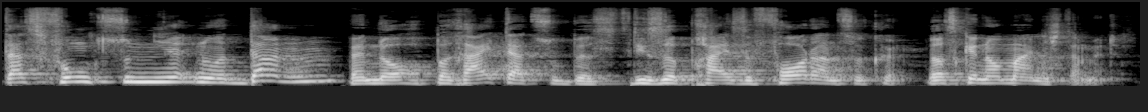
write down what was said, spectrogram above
das funktioniert nur dann, wenn du auch bereit dazu bist, diese Preise fordern zu können. Das genau meine ich damit.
